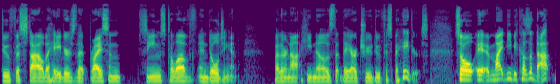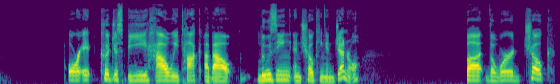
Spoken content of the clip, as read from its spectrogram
doofus style behaviors that Bryson seems to love indulging in, whether or not he knows that they are true doofus behaviors. So it might be because of that or it could just be how we talk about losing and choking in general. But the word choke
